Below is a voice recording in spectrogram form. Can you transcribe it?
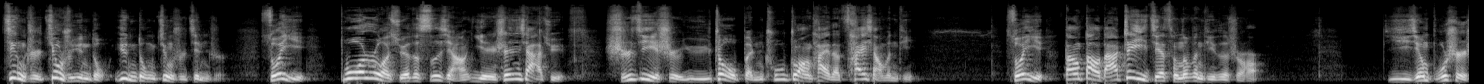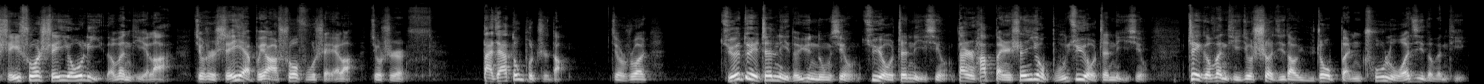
静止就是运动，运动就是静止。所以般若学的思想引申下去，实际是宇宙本初状态的猜想问题。所以当到达这一阶层的问题的时候，已经不是谁说谁有理的问题了，就是谁也不要说服谁了，就是大家都不知道，就是说。绝对真理的运动性具有真理性，但是它本身又不具有真理性，这个问题就涉及到宇宙本初逻辑的问题，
